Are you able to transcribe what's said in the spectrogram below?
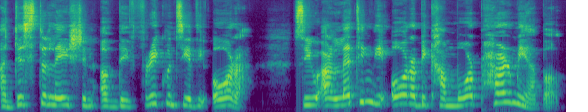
a distillation of the frequency of the aura. So you are letting the aura become more permeable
